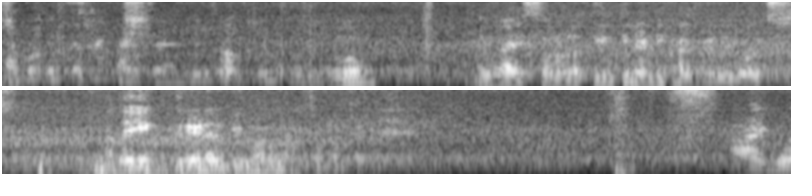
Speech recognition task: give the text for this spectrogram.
सारखं तेच तेच नाही खायचं ऑप्शन ठेवले. हो. आणि गाईस सोनलला तीन तीन अंडी खायला सांगितली रोज. आता एक ग्रेड अंडी मागवणार सोनलसाठी आय ग.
